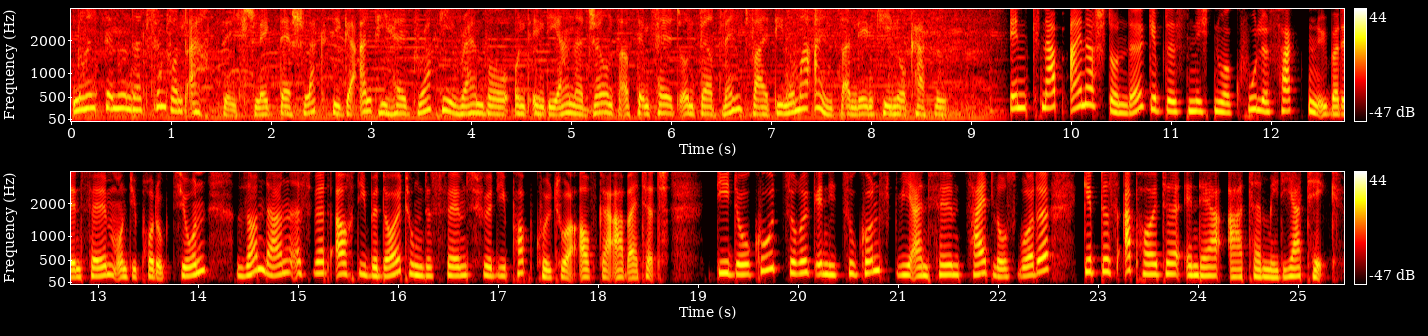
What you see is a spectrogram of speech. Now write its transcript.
1985 schlägt der schlachsige Anti-Held Rocky Rambo und Indiana Jones aus dem Feld und wird weltweit die Nummer 1 an den Kinokassen. In knapp einer Stunde gibt es nicht nur coole Fakten über den Film und die Produktion, sondern es wird auch die Bedeutung des Films für die Popkultur aufgearbeitet. Die Doku Zurück in die Zukunft, wie ein Film zeitlos wurde, gibt es ab heute in der Arte Mediathek.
